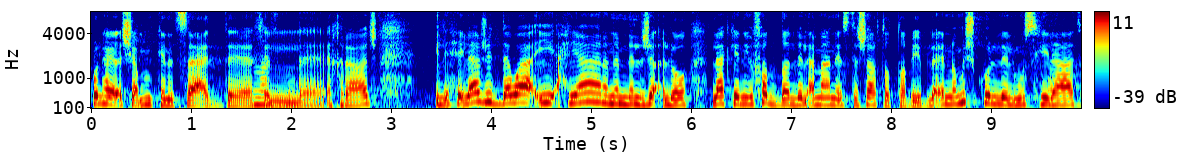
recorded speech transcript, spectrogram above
كل هاي الأشياء ممكن تساعد في الإخراج. العلاج الدوائي أحيانا بنلجأ له لكن يفضل للأمانة استشارة الطبيب لأنه مش كل المسهلات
